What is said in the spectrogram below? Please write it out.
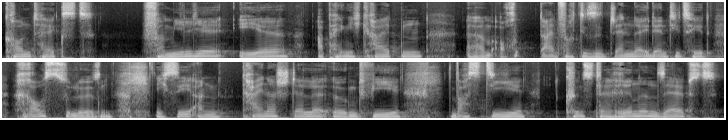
Kontext Familie, Ehe, Abhängigkeiten, ähm, auch einfach diese Gender-Identität rauszulösen. Ich sehe an keiner Stelle irgendwie, was die Künstlerinnen selbst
